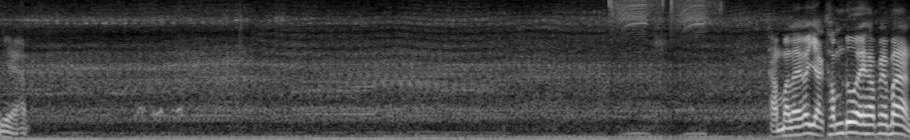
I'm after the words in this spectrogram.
เนี่ยครับ ทำอะไรก็อยากทำด้วยครับแม่บ้าน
